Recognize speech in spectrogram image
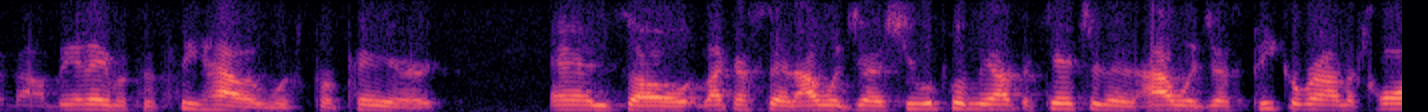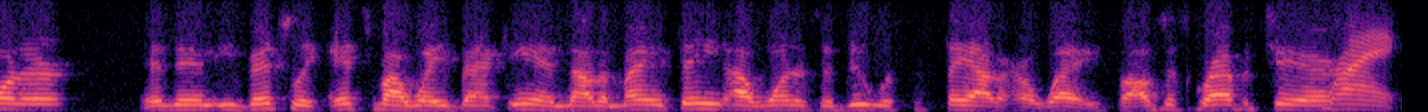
about being able to see how it was prepared. And so, like I said, I would just she would put me out the kitchen, and I would just peek around the corner, and then eventually inch my way back in. Now, the main thing I wanted to do was to stay out of her way, so I'll just grab a chair right.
